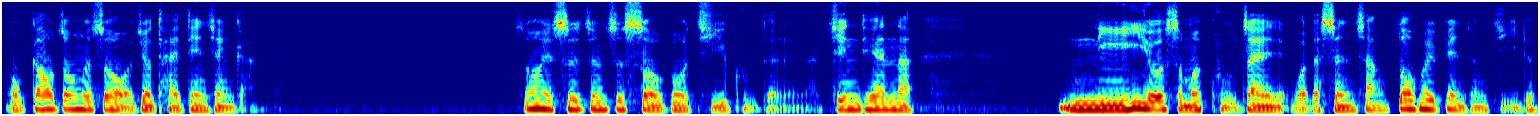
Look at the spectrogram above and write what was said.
我高中的时候我就抬电线杆所以是真是受过极苦的人了。今天呢？你有什么苦在我的身上，都会变成极的。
